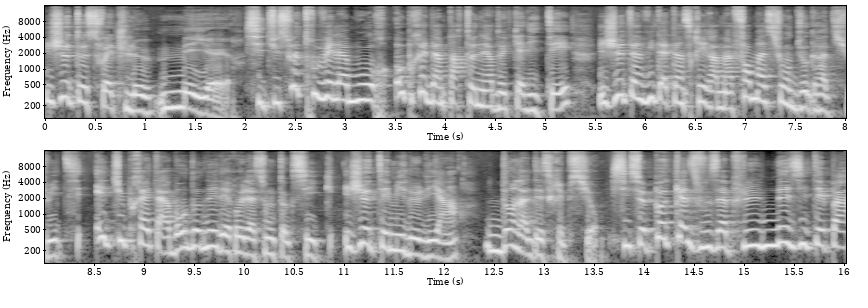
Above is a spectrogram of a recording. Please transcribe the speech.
je te souhaite le meilleur. Si tu souhaites trouver l'amour auprès d'un partenaire de qualité, je t'invite à t'inscrire à ma formation audio gratuite. Es-tu prête à abandonner les relations toxiques? Je t'ai mis le lien dans la description. Si ce podcast vous a plu, n'hésitez pas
